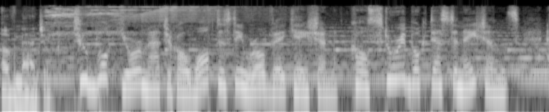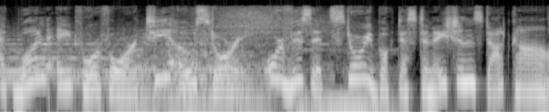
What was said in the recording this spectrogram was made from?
of magic. To book your magical Walt Disney World vacation, call Storybook Destinations at 1 844 TO Story or visit StorybookDestinations.com.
